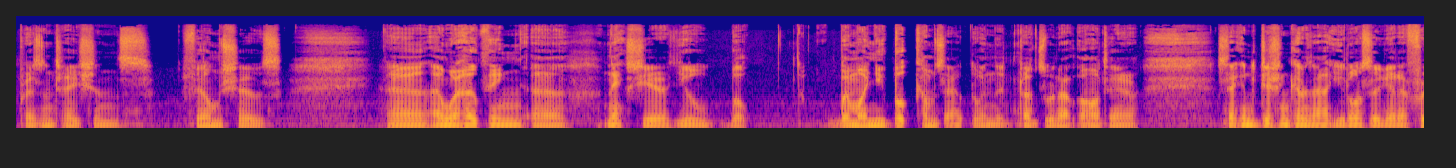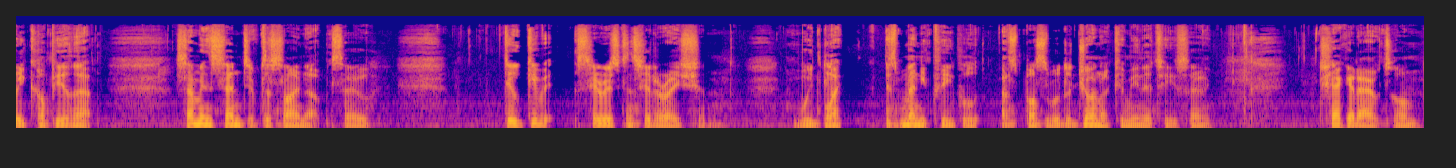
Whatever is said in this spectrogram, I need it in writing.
presentations, film shows, uh, and we're hoping uh, next year you'll well. When my new book comes out, when the drugs without the hot air second edition comes out, you'll also get a free copy of that. Some incentive to sign up. So do give it serious consideration. We'd like as many people as possible to join our community. So check it out on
